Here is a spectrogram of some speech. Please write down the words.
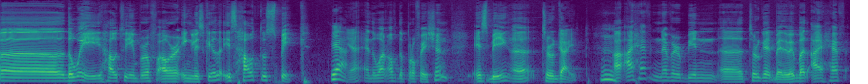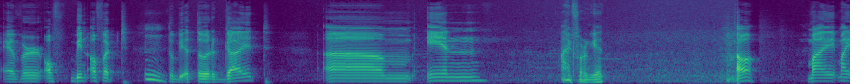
uh, the way how to improve our english skill is how to speak Yeah. yeah and one of the profession is being a tour guide Hmm. Uh, I have never been a tour guide, by the way, but I have ever of been offered Hmm. to be a tour guide um, in I forget. Oh, my my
